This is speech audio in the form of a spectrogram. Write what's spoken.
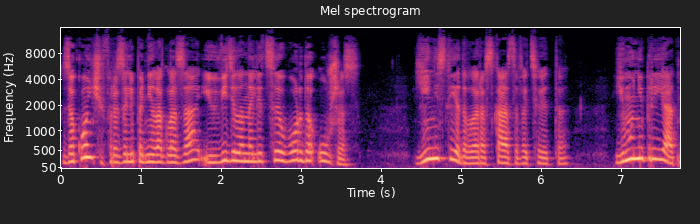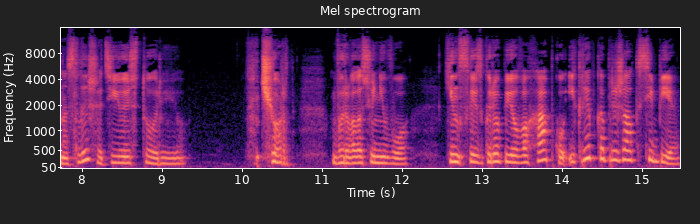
Закончив, Розали подняла глаза и увидела на лице Уорда ужас. Ей не следовало рассказывать это. Ему неприятно слышать ее историю. «Черт!» — вырвалось у него. Кинсли сгреб ее в охапку и крепко прижал к себе.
